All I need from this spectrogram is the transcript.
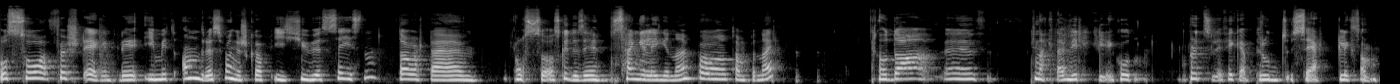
Og så først egentlig i mitt andre svangerskap i 2016. Da ble jeg også skulle jeg si, sengeliggende på tampen der. Og da eh, knekte jeg virkelig koden. Plutselig fikk jeg produsert liksom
